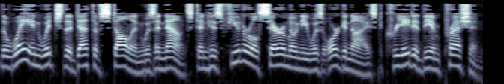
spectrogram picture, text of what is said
The way in which the death of Stalin was announced and his funeral ceremony was organized created the impression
